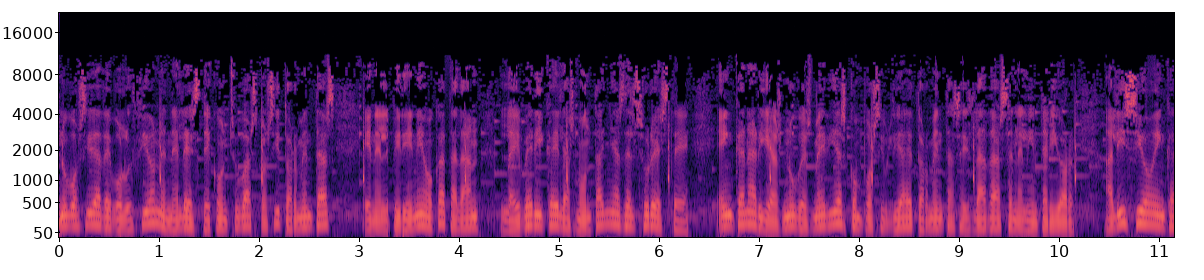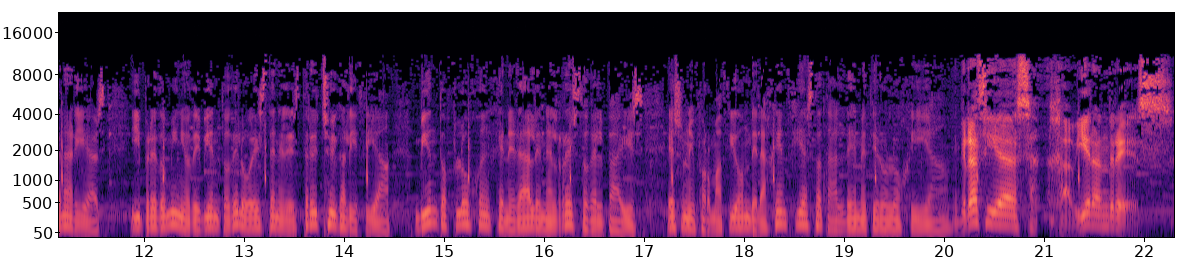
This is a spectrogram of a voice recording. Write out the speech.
Nubosidad de evolución en el este con chubascos y tormentas en el Pirineo catalán, la Ibérica y las montañas del sureste. En Canarias, nubes medias con posibilidad de tormentas aisladas en el interior. Alisio en Canarias y predominio de viento del oeste en el estrecho y Galicia. Viento flojo en general en el resto del país. Es una información de la Agencia Estatal de Meteorología. Gracias, Javier Andrés.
